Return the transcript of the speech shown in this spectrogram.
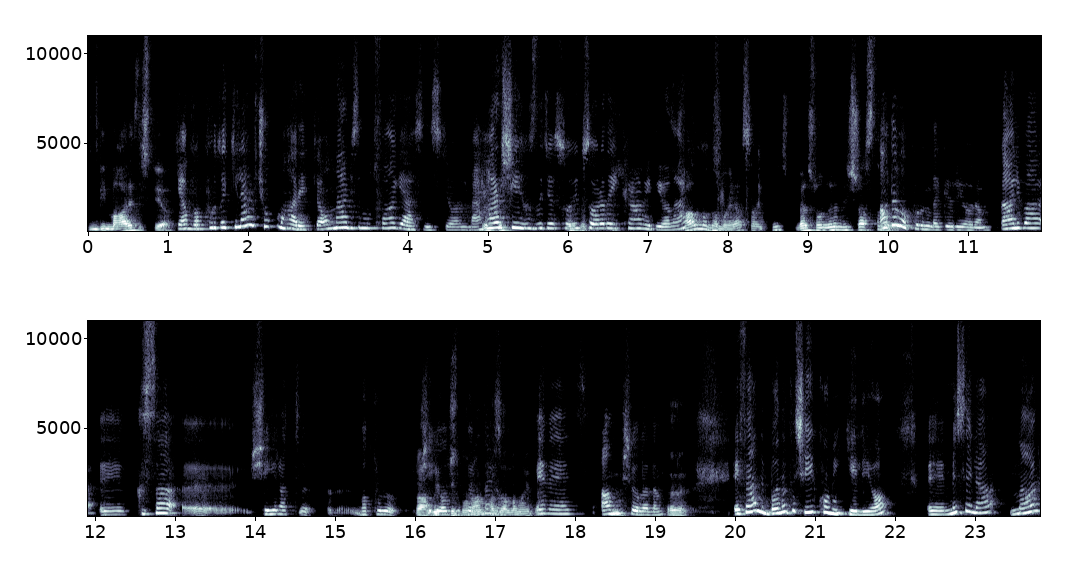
bir maharet istiyor. Ya vapurdakiler çok maharetli. Onlar bizim mutfağa gelsin istiyorum ben. Her şeyi hızlıca soyup sonra da ikram ediyorlar. Kalmadı ama ya sanki. Ben son dönemde hiç rastlamadım. Ada vapurunda görüyorum. Galiba e, kısa e, şehir hattı e, vapuru şey, Rahmetli Burhan yolculuklarında yok. pazarlamaydı. Evet, almış olalım. Evet. Efendim bana da şeyi komik geliyor. E, mesela narın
